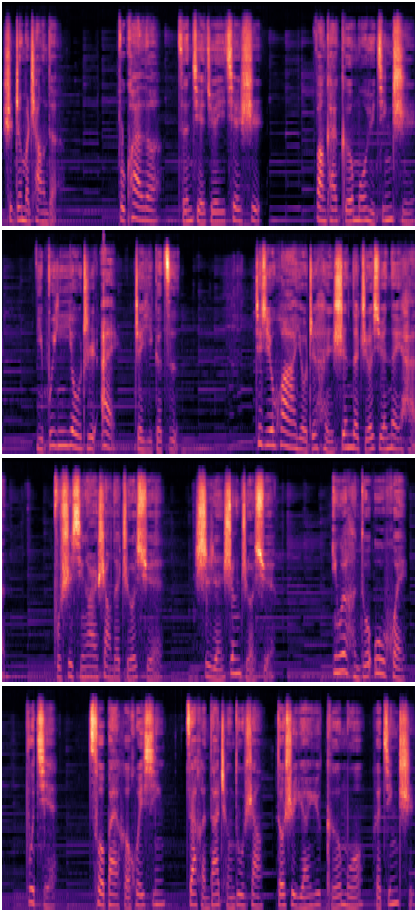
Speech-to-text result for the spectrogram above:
是这么唱的：不快乐怎解决一切事？放开隔膜与矜持，你不应幼稚爱。这一个字，这句话有着很深的哲学内涵，不是形而上的哲学，是人生哲学。因为很多误会、不解、挫败和灰心，在很大程度上都是源于隔膜和矜持，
